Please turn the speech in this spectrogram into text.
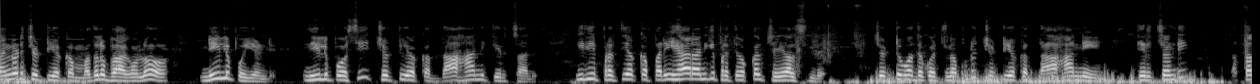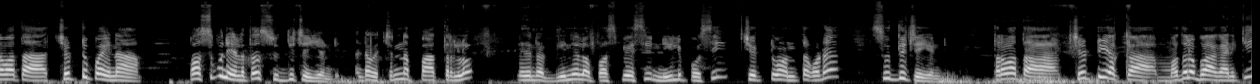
తంగడి చెట్టు యొక్క మొదలు భాగంలో నీళ్ళు పోయండి. నీళ్ళు పోసి చెట్టు యొక్క దాహాన్ని తీర్చాలి. ఇది ప్రతి ఒక్క పరిహారానికి ప్రతి ఒక్కరు చేయాల్సిందే. చెట్టు వద్దకు వచ్చినప్పుడు చెట్టు యొక్క దాహాన్ని తీర్చండి. తర్వాత చెట్టు పైన పసుపు నీళ్ళతో శుద్ధి చేయండి. అంటే ఒక చిన్న పాత్రలో లేదంటే గిన్నెలో పసుపు వేసి నీళ్ళు పోసి చెట్టు అంతా కూడా శుద్ధి చేయండి. తర్వాత చెట్టు యొక్క మొదలు భాగానికి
